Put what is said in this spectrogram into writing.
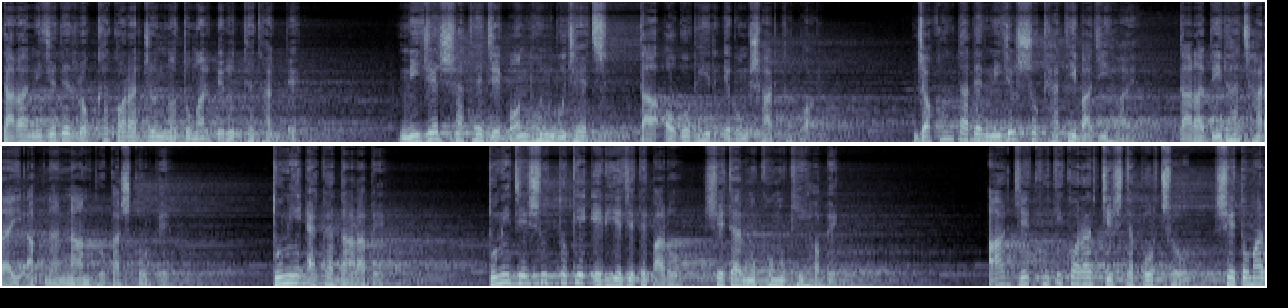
তারা নিজেদের রক্ষা করার জন্য তোমার বিরুদ্ধে থাকবে। নিজের সাথে যে বন্ধন বুঝেছ, তা অগভীর এবং স্বার্থপর। যখন তাদের নিজস্ব খ্যাতি বাজি হয়, তারা দ্বিধা ছাড়াই আপনার নাম প্রকাশ করবে। তুমি একা দাঁড়াবে। তুমি যে সত্যকে এড়িয়ে যেতে পারো, সেটার মুখোমুখি হবে। আর যে ক্ষতি করার চেষ্টা করছ, সে তোমার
